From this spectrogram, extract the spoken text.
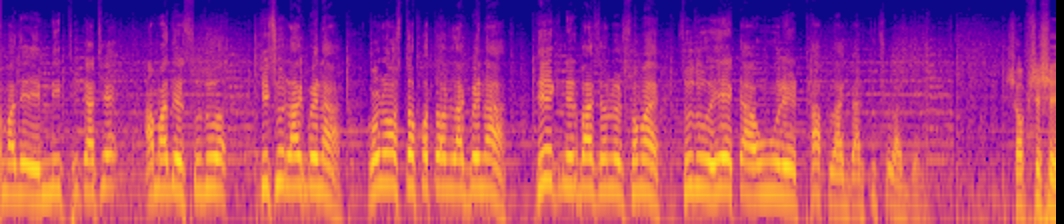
আমাদের এমনি ঠিক আছে। আমাদের শুধু কিছু লাগবে না, কোনো অস্ত্রপত্র লাগবে না। ঠিক নির্বাচনের সময় শুধু একটা উঙুরের ঠাপ লাগবে, আর কিছু লাগবে না। সবশেষে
